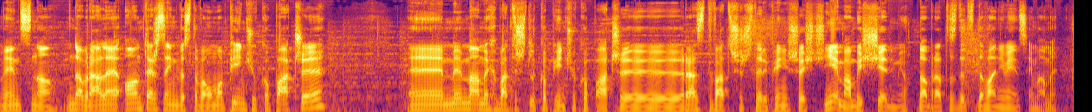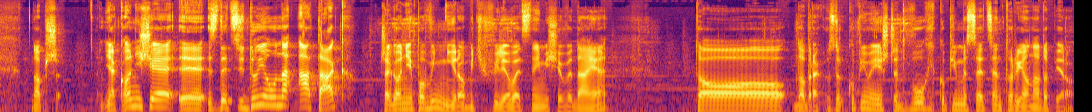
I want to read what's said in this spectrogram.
Więc no, dobra, ale on też zainwestował, ma pięciu kopaczy. E, My mamy chyba też tylko pięciu kopaczy. Raz, dwa, trzy, cztery, pięć, sześć. Nie, mamy siedmiu. Dobra, to zdecydowanie więcej mamy. Dobrze. Jak oni się y, zdecydują na atak, czego nie powinni robić w chwili obecnej, mi się wydaje, to. Dobra, kupimy jeszcze dwóch i kupimy sobie Centuriona dopiero.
